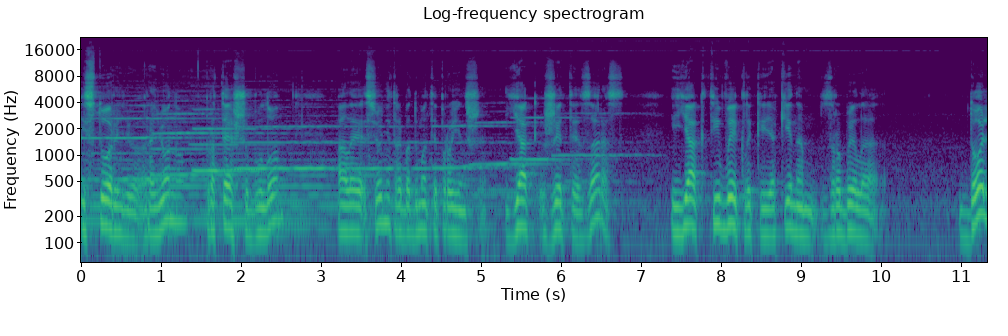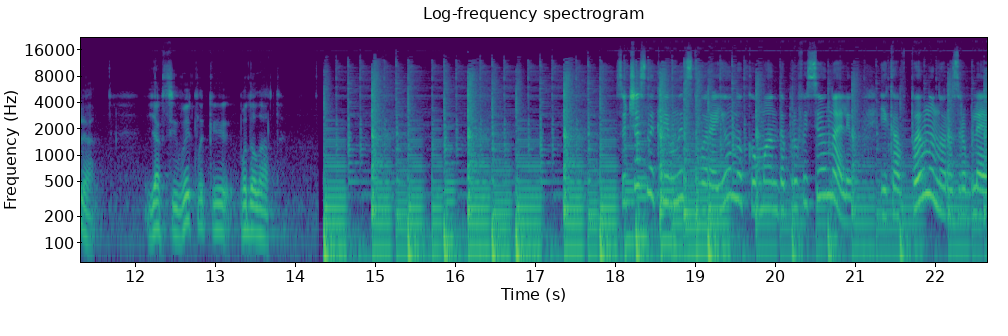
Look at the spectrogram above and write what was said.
історію району, про те, що було. Але сьогодні треба думати про інше: як жити зараз, і як ті виклики, які нам зробила доля, як ці виклики подолати. Сучасне керівництво району команда професіоналів, яка впевнено розробляє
